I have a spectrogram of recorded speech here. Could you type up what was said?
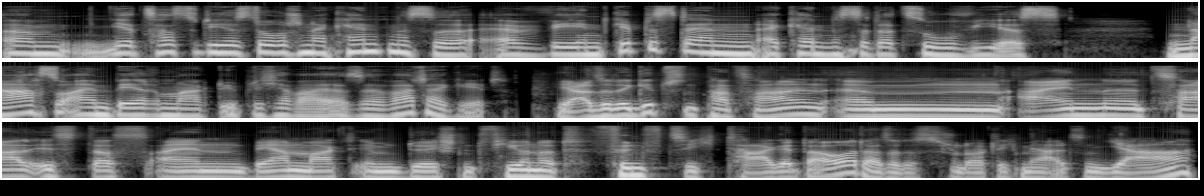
Ähm, jetzt hast du die historischen Erkenntnisse erwähnt. Gibt es denn Erkenntnisse dazu, wie es nach so einem Bärenmarkt üblicherweise weitergeht? Ja, also da gibt es ein paar Zahlen. Ähm, eine Zahl ist, dass ein Bärenmarkt im Durchschnitt 450 Tage dauert, also das ist schon deutlich mehr als ein Jahr.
